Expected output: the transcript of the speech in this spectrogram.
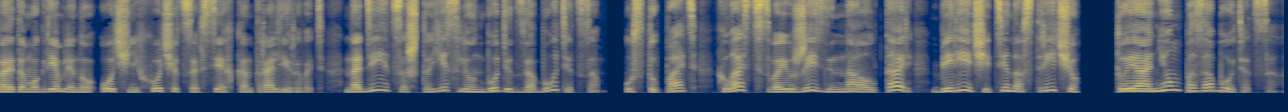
Поэтому Гремлину очень хочется всех контролировать, надеяться, что если он будет заботиться, уступать, класть свою жизнь на алтарь, беречь, идти навстречу, то и о нем позаботятся.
